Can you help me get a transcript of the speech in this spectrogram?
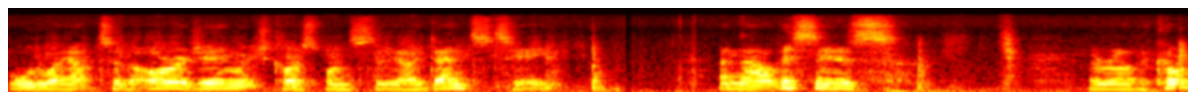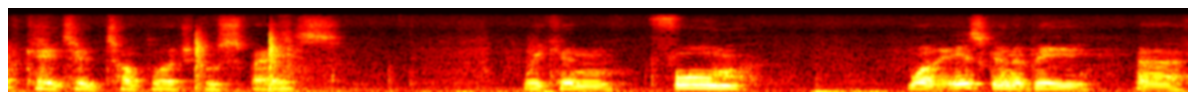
all the way up to the origin, which corresponds to the identity. And now this is a rather complicated topological space. We can form, well, it is going to be a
